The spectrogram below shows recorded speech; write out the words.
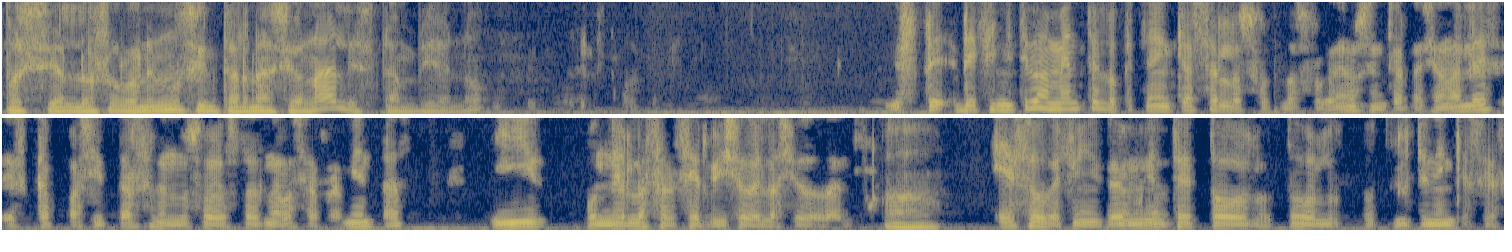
pues los organismos internacionales también, ¿no? Este, definitivamente lo que tienen que hacer los, los organismos internacionales es capacitarse en el uso de estas nuevas herramientas y ponerlas al servicio de la ciudadanía. Ajá. Eso definitivamente todos, lo, lo tienen que hacer.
